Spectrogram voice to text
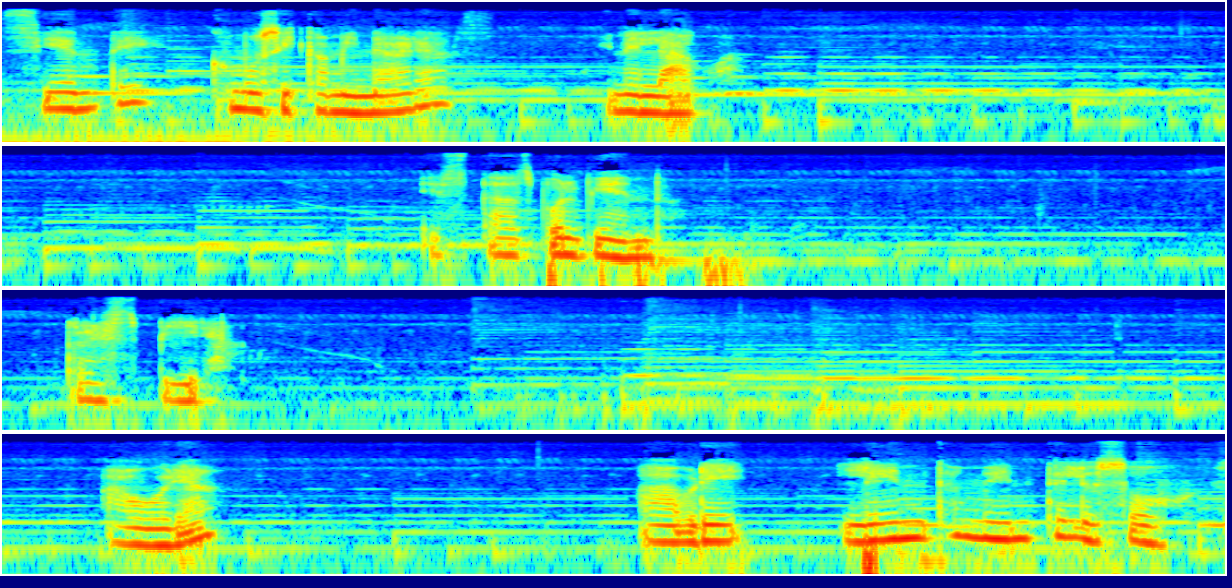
Siente como si caminaras en el agua. Estás volviendo. Respira. Ahora abre lentamente los ojos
